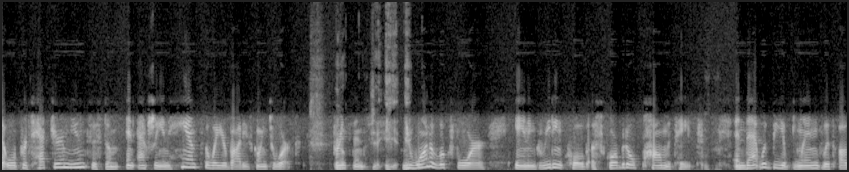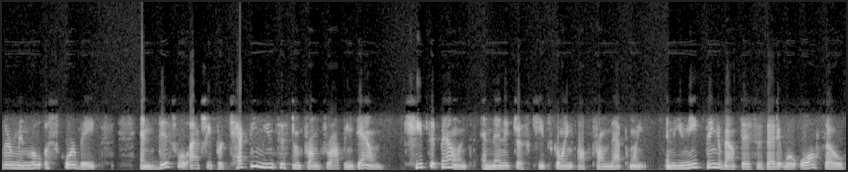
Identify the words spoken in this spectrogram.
that will protect your immune system and actually enhance the way your body's going to work. For instance, you want to look for an ingredient called ascorbyl palmitate, mm-hmm. and that would be a blend with other mineral ascorbates, and this will actually protect the immune system from dropping down, keeps it balanced, and then it just keeps going up from that point. And the unique thing about this is that it will also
